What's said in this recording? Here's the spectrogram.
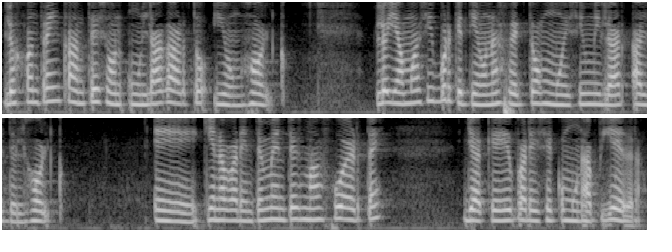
Los contrincantes son un lagarto y un Hulk. Lo llamo así porque tiene un aspecto muy similar al del Hulk, eh, quien aparentemente es más fuerte ya que parece como una piedra.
